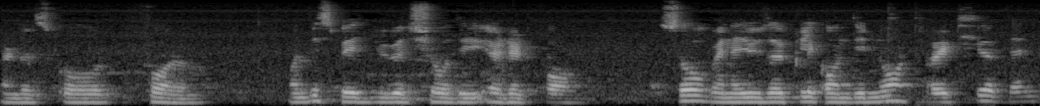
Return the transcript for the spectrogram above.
underscore form on this page we will show the edit form. So when a user click on the note right here then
